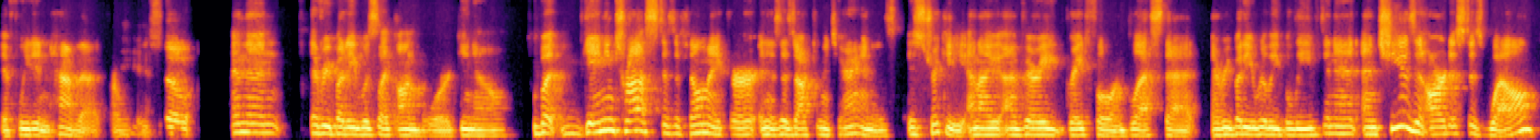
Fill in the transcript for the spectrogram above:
if we didn't have that probably. So and then everybody was like on board, you know, but gaining trust as a filmmaker and as a documentarian is is tricky and I, i'm very grateful and blessed that everybody really believed in it and she is an artist as well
